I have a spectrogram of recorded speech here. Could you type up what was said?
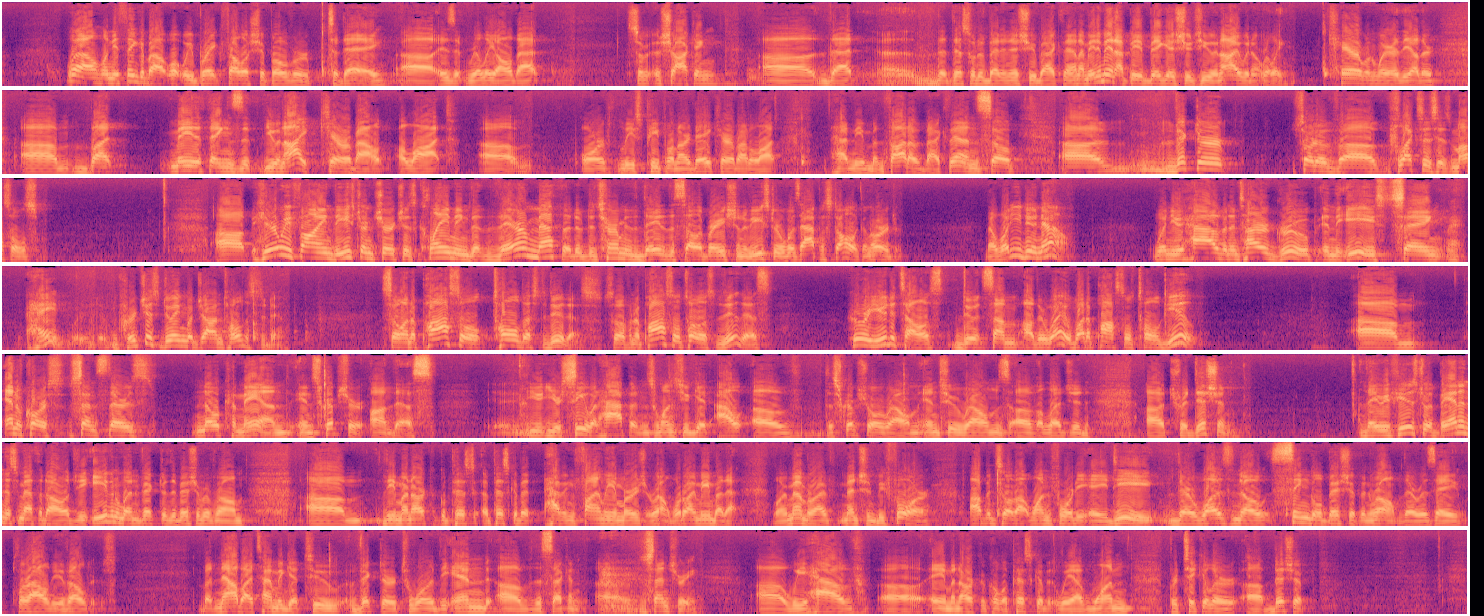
Well, when you think about what we break fellowship over today, uh, is it really all that so uh, shocking uh, that uh, that this would have been an issue back then. I mean, it may not be a big issue to you and I. We don't really care one way or the other, um, but many of the things that you and I care about a lot, um, or at least people in our day care about a lot, hadn't even been thought of back then. So uh, Victor sort of uh, flexes his muscles uh, here we find the Eastern churches claiming that their method of determining the date of the celebration of Easter was apostolic in origin. Now, what do you do now? When you have an entire group in the East saying, hey, we're just doing what John told us to do. So, an apostle told us to do this. So, if an apostle told us to do this, who are you to tell us to do it some other way? What apostle told you? Um, and of course, since there's no command in Scripture on this. You, you, see what happens once you get out of the scriptural realm into realms of alleged uh, tradition. They refused to abandon this methodology even when Victor, the Bishop of Rome, um, the monarchical episcopate having finally emerged at Rome. What do I mean by that? Well, remember, I've mentioned before, up until about 140 AD, there was no single bishop in Rome. There was a plurality of elders. But now, by the time we get to Victor toward the end of the second uh, century, uh, we have uh, a monarchical episcopate. We have one particular uh, bishop.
